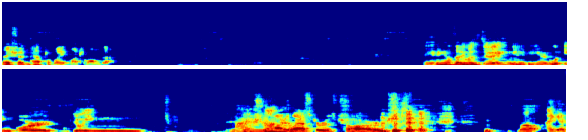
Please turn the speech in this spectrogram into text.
They shouldn't have to wait much longer. Anything else anyone's doing? Anything you're looking for doing? I'm Make sure my really- blaster is charged. Well, I guess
